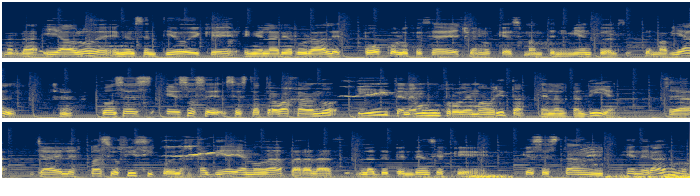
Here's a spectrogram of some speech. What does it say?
¿verdad? Y hablo de, en el sentido de que en el área rural es poco lo que se ha hecho en lo que es mantenimiento del sistema vial. Sí. Entonces eso se, se, está trabajando y tenemos un problema ahorita en la alcaldía. O sea, ya el espacio físico de la alcaldía ya no da para las, las dependencias que, que se están generando,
